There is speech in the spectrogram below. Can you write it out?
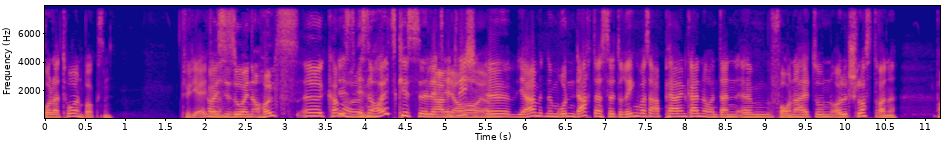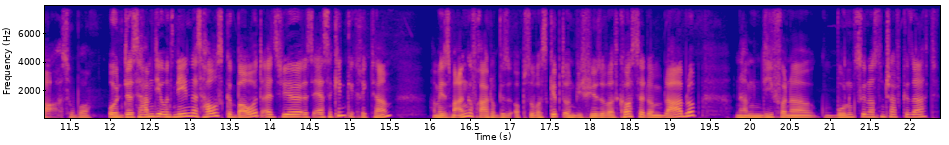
Rollatorenboxen. Für die Älteren. Aber ist das so eine Holzkammer? Kammer ist, ist eine? Holzkiste letztendlich, auch, ja. Äh, ja, mit einem runden Dach, dass das Regenwasser abperlen kann und dann ähm, vorne halt so ein olles Schloss dran. Boah, super. Und das haben die uns neben das Haus gebaut, als wir das erste Kind gekriegt haben. Haben wir das mal angefragt, ob es sowas gibt und wie viel sowas kostet und bla blub. Und haben die von der Wohnungsgenossenschaft gesagt,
